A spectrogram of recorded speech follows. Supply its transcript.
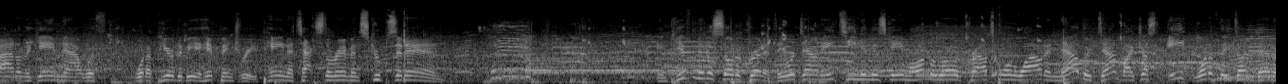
out of the game now with what appeared to be a hip injury. Payne attacks the rim and scoops it in. And give Minnesota credit. They were down 18 in this game on the road. Crowd's going wild, and now they're down by just eight. What have they done better?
